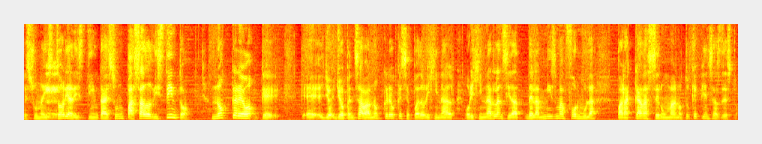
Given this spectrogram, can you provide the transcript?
es una historia distinta, es un pasado distinto. No creo que, yo, yo, pensaba, no creo que se pueda originar, originar la ansiedad de la misma fórmula para cada ser humano. ¿Tú qué piensas de esto?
